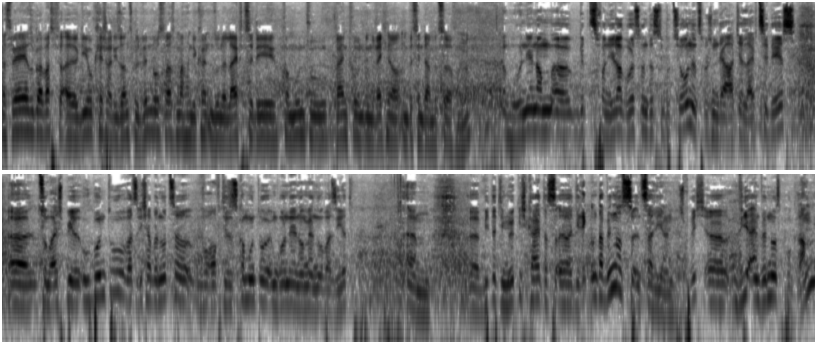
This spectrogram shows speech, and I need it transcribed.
Das wäre ja sogar was für alle Geocacher, die sonst mit Windows was machen. Die könnten so eine Live-CD, Comuntu reintun in den Rechner und ein bisschen damit surfen. Ne? Im Grunde genommen äh, gibt es von jeder größeren Distribution inzwischen derartige Live-CDs. Äh, zum Beispiel Ubuntu, was ich ja benutze, worauf dieses Comuntu im Grunde genommen ja nur basiert. Ähm, äh, bietet die Möglichkeit, das äh, direkt unter Windows zu installieren. Sprich, äh, wie ein Windows-Programm.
